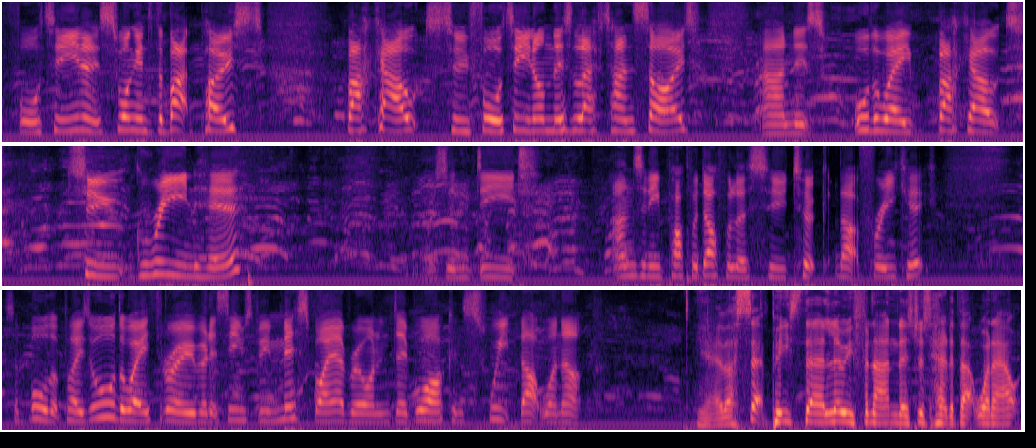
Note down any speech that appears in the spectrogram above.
14, and it's swung into the back post. Back out to 14 on this left hand side, and it's all the way back out to Green here. It was indeed Anthony Papadopoulos who took that free kick. It's a ball that plays all the way through, but it seems to be missed by everyone, and Desbois can sweep that one up. Yeah, that set piece there. Louis Fernandez just headed that one out.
